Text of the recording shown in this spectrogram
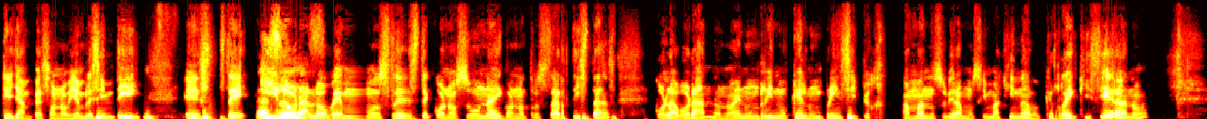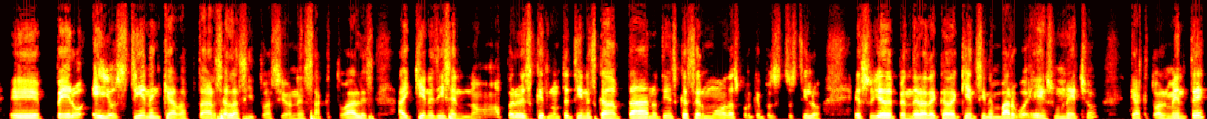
que ya empezó noviembre sin ti, este, Así y ahora es. lo vemos este, con Osuna y con otros artistas colaborando, ¿no? En un ritmo que en un principio jamás nos hubiéramos imaginado que Rey quisiera, ¿no? Eh, pero ellos tienen que adaptarse a las situaciones actuales. Hay quienes dicen, no, pero es que no te tienes que adaptar, no tienes que hacer modas porque pues es tu estilo. Eso ya dependerá de cada quien. Sin embargo, es un hecho que actualmente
